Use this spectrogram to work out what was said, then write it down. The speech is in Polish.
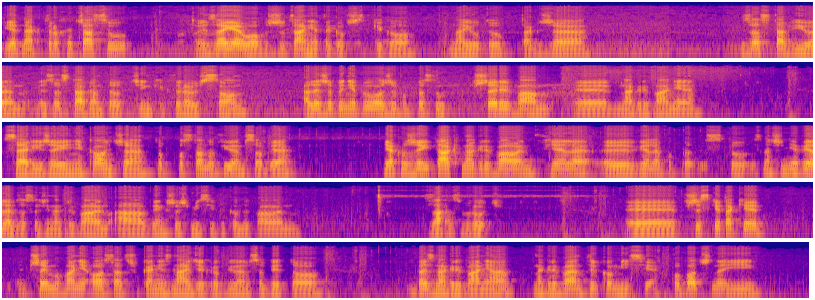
jednak trochę czasu y, zajęło wrzucanie tego wszystkiego na YouTube, także zostawiłem, zostawiam te odcinki, które już są, ale żeby nie było, że po prostu przerywam y, nagrywanie serii, że jej nie kończę, to postanowiłem sobie, jako że i tak nagrywałem wiele, y, wiele po prostu, znaczy niewiele w zasadzie nagrywałem, a większość misji wykonywałem... Zaraz, wróć. Y, wszystkie takie przejmowanie osad, szukanie znajdziek, robiłem sobie to bez nagrywania. Nagrywałem tylko misje poboczne i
